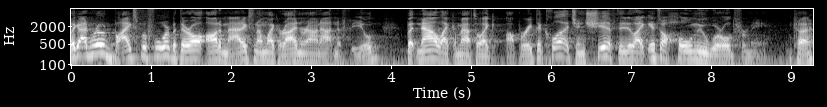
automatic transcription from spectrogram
Like I'd rode bikes before, but they're all automatics, and I'm like riding around out in the field. But now, like I'm gonna have to like operate the clutch and shift. It like it's a whole new world for me. Okay.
